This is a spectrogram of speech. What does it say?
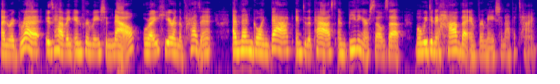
And regret is having information now, right here in the present, and then going back into the past and beating ourselves up when we didn't have that information at the time.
